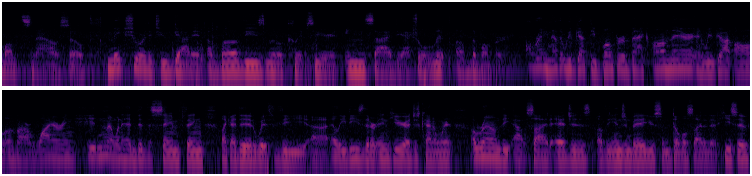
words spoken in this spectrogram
months now. So make sure that you've got it above these little clips here inside the actual lip of the bumper. Alrighty, now that we've got the bumper back on there and we've got all of our wiring hidden, I went ahead and did the same thing like I did with the uh, LEDs that are in here. I just kind of went around the outside edges of the engine bay, used some double-sided adhesive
